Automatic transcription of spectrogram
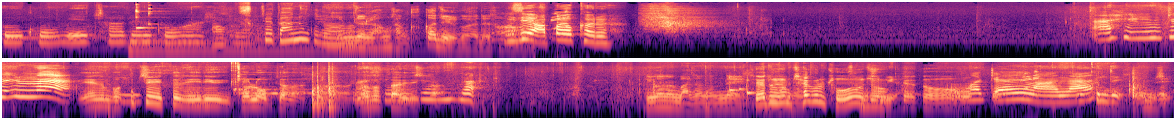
두 고비 차리고 와. 아, 숙제도 하는구나. 문제를 항상 끝까지 읽어야 돼서. 이제 아빠 역할을. 아 힘들마. 얘는 뭐 숙제 있을 일이 별로 없잖아. 아, 여섯 살이니까. 힘들마. 이거는 맞았는데. 쟤도 좀 책을 줘, 좀. 해서. 엄마 제일 많아. 근데 삼십.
